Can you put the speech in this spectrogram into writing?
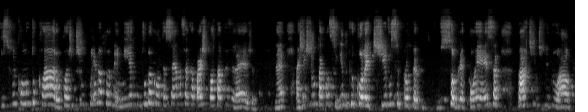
isso ficou muito claro. Pô, a gente, em plena pandemia, com tudo acontecendo, foi capaz de cortar privilégio. Né? A gente não está conseguindo que o coletivo se sobreponha a essa parte individual.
